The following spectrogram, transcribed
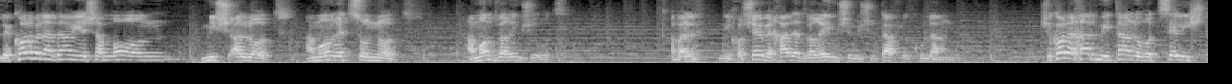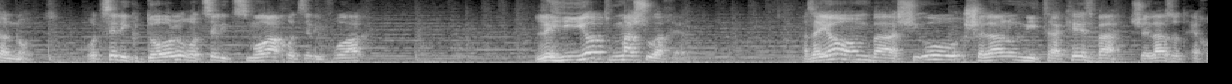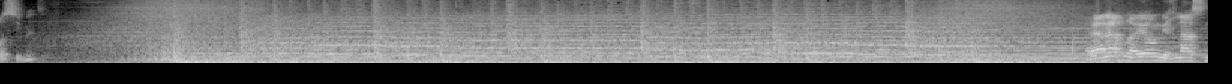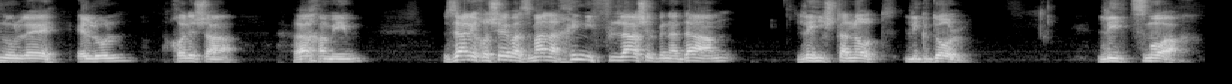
לכל בן אדם יש המון משאלות, המון רצונות, המון דברים שהוא רוצה. אבל אני חושב אחד הדברים שמשותף לכולנו, שכל אחד מאיתנו רוצה להשתנות, רוצה לגדול, רוצה לצמוח, רוצה לפרוח, להיות משהו אחר. אז היום בשיעור שלנו נתרכז בשאלה הזאת איך עושים את זה. הרי אנחנו היום נכנסנו לאלול, חודש הרחמים, זה אני חושב הזמן הכי נפלא של בן אדם להשתנות, לגדול, לצמוח.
